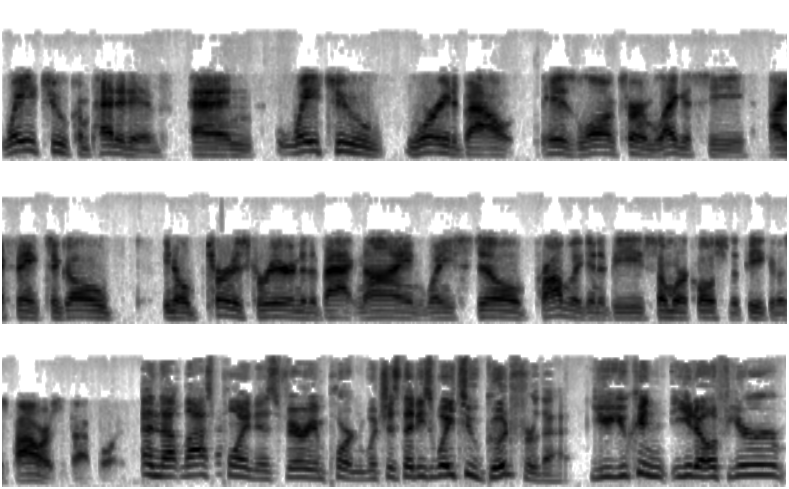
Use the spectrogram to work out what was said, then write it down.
way too competitive and way too worried about his long term legacy. I think to go you know, turn his career into the back nine when he's still probably going to be somewhere close to the peak of his powers at that point. And that last point is very important, which is that he's way too good for that. You you can you know if you're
